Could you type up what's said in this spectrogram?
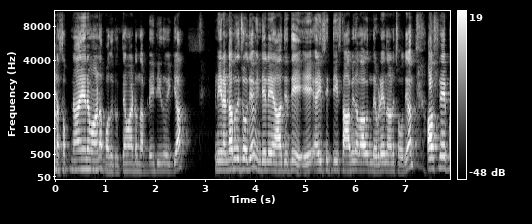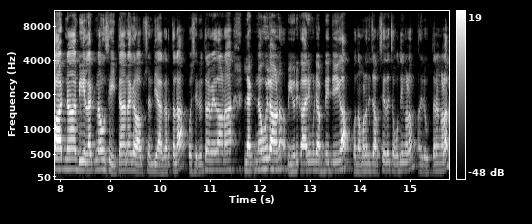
ആണ്. സ്വപ്നായനമാണ്. അപ്പോൾ അത് കൃത്യമായിട്ടൊന്ന് അപ്ഡേറ്റ് ചെയ്ത് വയ്ക്കുക. ഇനി രണ്ടാമത്തെ ചോദ്യം ഇന്ത്യയിലെ ആദ്യത്തെ എ ഐ സി ടി സ്ഥാപിതമാകുന്നത് എവിടെയെന്നാണ് ചോദ്യം? Option A Patna B Lucknow C Itanagar option D Agartala. അപ്പോൾ ശരി ഉത്തരം ഏതാണ്? ലക്നൌവിലാണ്. അപ്പോൾ ഈ ഒരു കാര്യം കൂടി അപ്ഡേറ്റ് ചെയ്യുക. അപ്പോൾ നമ്മൾ ഇന്ന് ചർച്ച ചെയ്ത ചോദ്യങ്ങളും അതിന്റെ ഉത്തരങ്ങളും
